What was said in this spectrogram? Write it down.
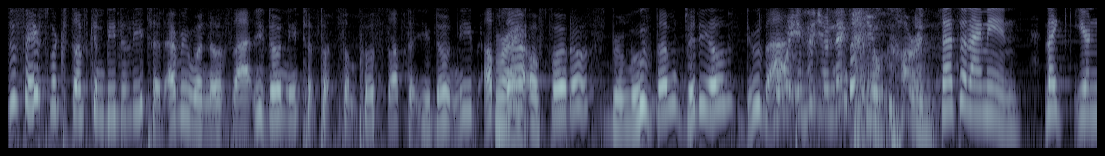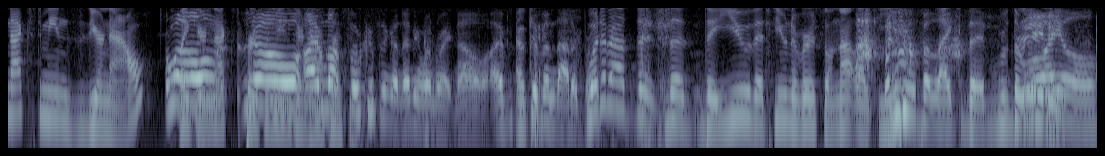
The Facebook stuff can be deleted. Everyone knows that. You don't need to put some posts up that you don't need up there or photos. Remove them. Videos. Do that. Oh, wait, is it your next or your current? That's what I mean. Like your next means your now. Well, like your next person no, means your now I'm not person. focusing on anyone right now. I've Okay. given that a break. What about the, the the you that's universal? Not like you, but like the the Really? royal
